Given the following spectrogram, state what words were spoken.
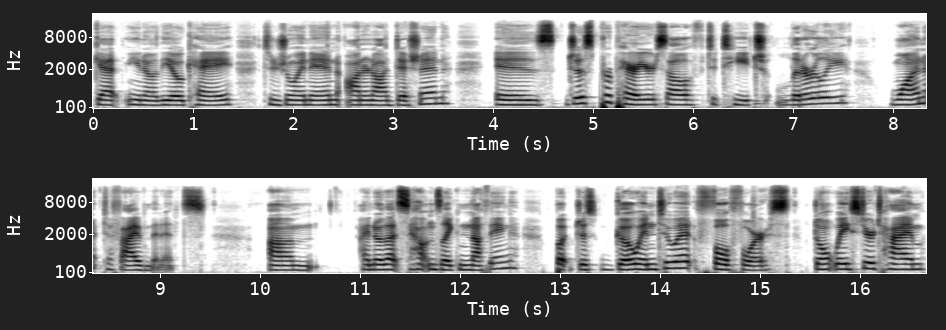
get, you know, the okay to join in on an audition is just prepare yourself to teach literally one to five minutes. Um, I know that sounds like nothing, but just go into it full force. Don't waste your time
